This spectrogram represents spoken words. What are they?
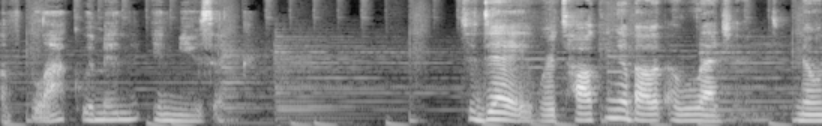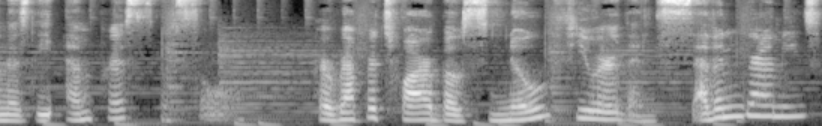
of Black women in music. Today, we're talking about a legend known as the Empress of Soul. Her repertoire boasts no fewer than seven Grammys,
